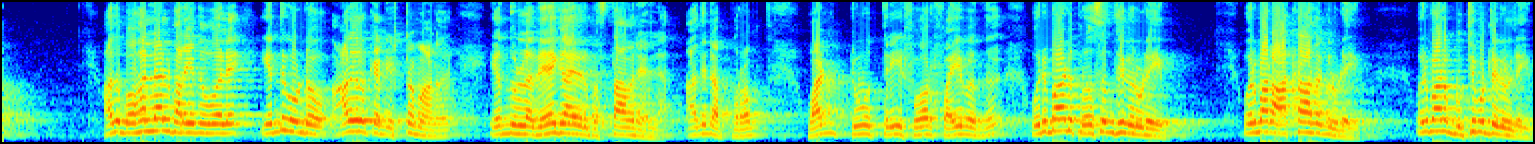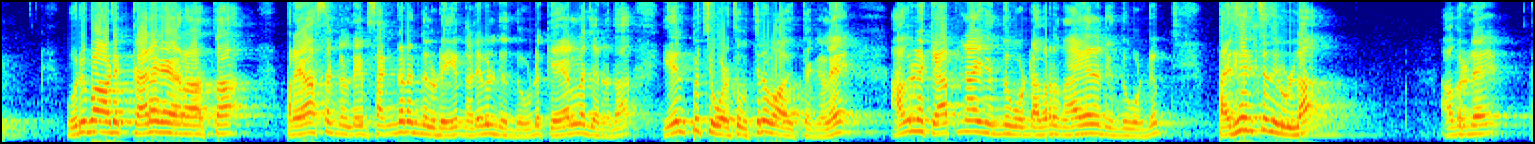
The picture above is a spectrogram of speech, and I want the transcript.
അത് മോഹൻലാൽ പറയുന്ന പോലെ എന്തുകൊണ്ടോ ആളുകൾക്ക് തന്നെ ഇഷ്ടമാണ് എന്നുള്ള വേഗമായ ഒരു പ്രസ്താവനയല്ല. അതിനപ്പുറം one two three four five എന്ന് ഒരുപാട് പ്രതിസന്ധികളുടെയും ഒരുപാട് ആഘാതങ്ങളുടെയും ഒരുപാട് ബുദ്ധിമുട്ടുകളുടെയും ഒരുപാട് കരകയറാത്ത പ്രയാസങ്ങളുടെയും സങ്കടങ്ങളുടെയും നടുവിൽ നിന്നുകൊണ്ട് കേരള ജനത ഏൽപ്പിച്ചു കൊടുത്ത ഉത്തരവാദിത്തങ്ങളെ അവരുടെ ക്യാപ്റ്റനായി നിന്നുകൊണ്ട് അവരുടെ നായകനെ നിന്നുകൊണ്ട് പരിഹരിച്ചതിലുള്ള അവരുടെ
